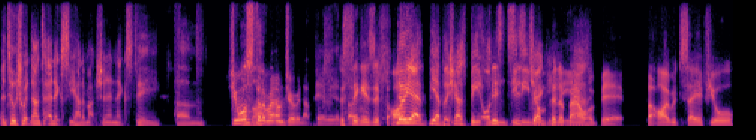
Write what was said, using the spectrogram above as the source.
until she went down to NXT, had a match in NXT. Um, She was still that. around during that period. The though. thing is, if no, I yeah, yeah, but she has been on this TV is jumping regularly, about yeah. a bit, but I would say if you're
